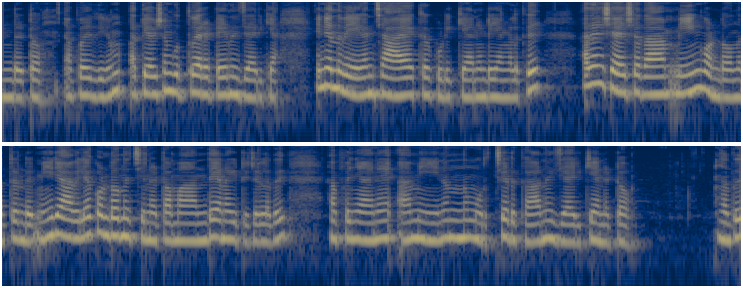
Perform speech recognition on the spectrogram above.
ഉണ്ട് കേട്ടോ അപ്പോൾ ഇതിനും അത്യാവശ്യം കുത്തു വരട്ടെ എന്ന് വിചാരിക്കുക ഇനി ഒന്ന് വേഗം ചായ ഒക്കെ കുടിക്കാനുണ്ട് ഞങ്ങൾക്ക്. അതിനുശേഷം അതാ മീൻ കൊണ്ടുവന്നിട്ടുണ്ട്. മീൻ രാവിലെ കൊണ്ടുവന്ന് വെച്ചിന് കേട്ടോ. മാന്തയാണ് കിട്ടിയിട്ടുള്ളത്. അപ്പോൾ ഞാൻ ആ മീനൊന്ന് മുറിച്ചെടുക്കാമെന്ന് വിചാരിക്കുകയാണ് കേട്ടോ. അത്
